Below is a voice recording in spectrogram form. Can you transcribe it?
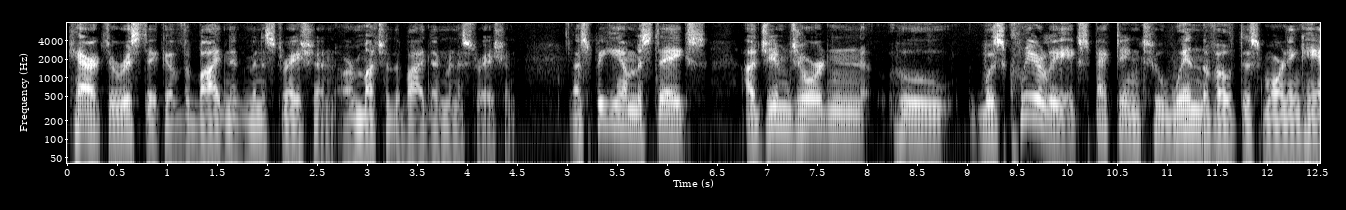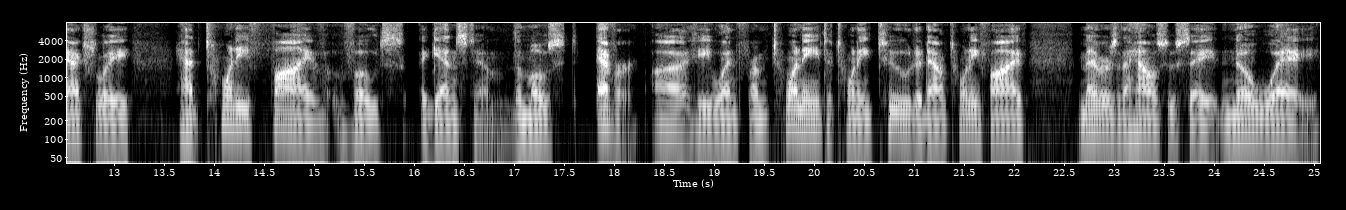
characteristic of the Biden administration, or much of the Biden administration. Now, speaking of mistakes, uh, Jim Jordan, who was clearly expecting to win the vote this morning, he actually had 25 votes against him, the most ever. Uh, he went from 20 to 22 to now 25 members of the House who say, no way,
